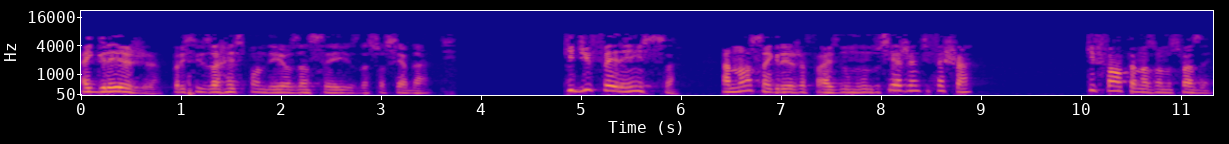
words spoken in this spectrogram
A igreja precisa responder aos anseios da sociedade. Que diferença a nossa igreja faz no mundo se a gente fechar? Que falta nós vamos fazer?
